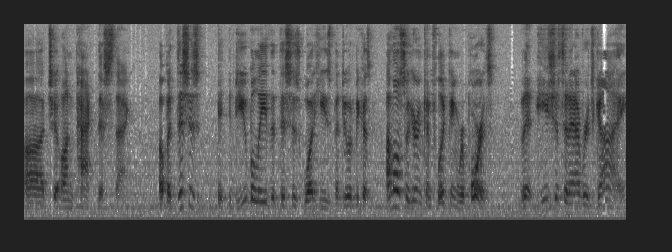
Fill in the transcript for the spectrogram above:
uh, to unpack this thing. Uh, but this is, do you believe that this is what he's been doing? Because I'm also hearing conflicting reports that he's just an average guy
